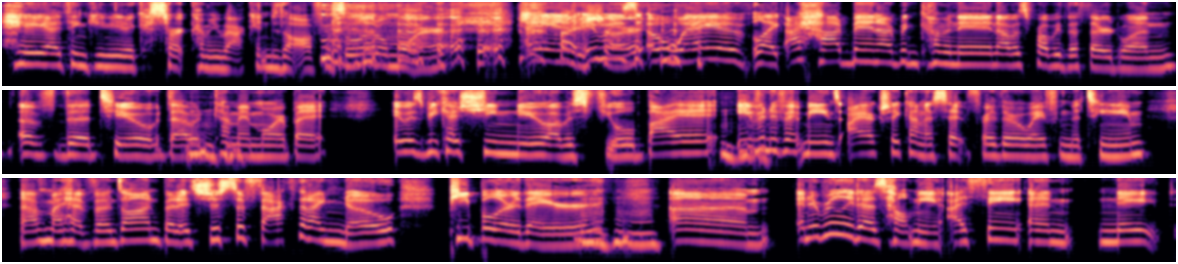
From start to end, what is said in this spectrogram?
hey, I think you need to start coming back into the office a little more. and it was a way of like, I had been, I'd been coming in. I was probably the third one of the two that would mm-hmm. come in more, but it was because she knew I was fueled by it, mm-hmm. even if it means I actually kind of sit further away from the team and I have my headphones on. But it's just the fact that I know people are there. Mm-hmm. Um, and it really does help me. I think, and Nate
